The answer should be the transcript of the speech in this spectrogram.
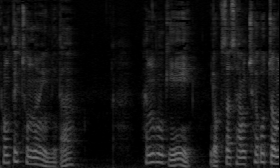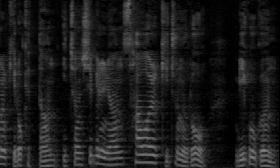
평택촌농입니다. 한국이 역사상 최고점을 기록했던 2011년 4월 기준으로 미국은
